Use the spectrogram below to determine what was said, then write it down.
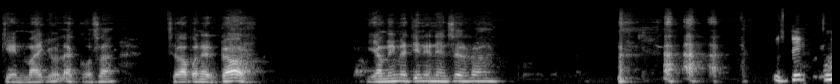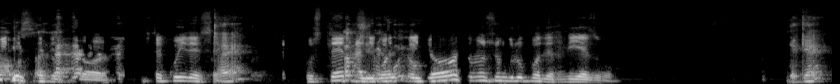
que en mayo la cosa se va a poner peor. Y a mí me tienen encerrado. Usted cuídese, doctor. Usted cuídese. ¿Eh? Usted, pues al igual que yo, somos un grupo de riesgo. ¿De qué?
